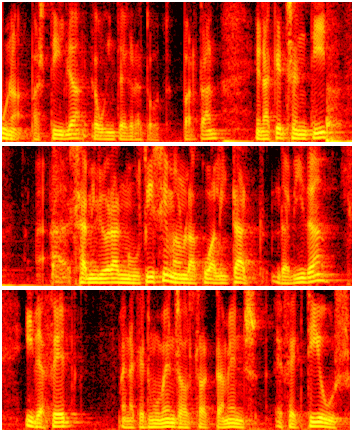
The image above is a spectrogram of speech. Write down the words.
una pastilla que ho integra tot. Per tant, en aquest sentit, s'ha millorat moltíssim en la qualitat de vida i, de fet, en aquests moments els tractaments efectius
